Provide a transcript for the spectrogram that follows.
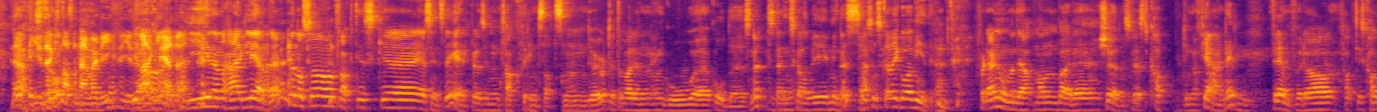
Gi den knappen her verdi. Gi den her glede. Gi den her glede, men også faktisk eh, Jeg syns det hjelper å si takk for innsatsen du har gjort. Dette var en, en god eh, kodesnutt. Den skal vi minnes, og så skal vi gå videre. For det er noe med det at man bare skjødesløst kapper ting og fjerner, fremfor å faktisk ha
